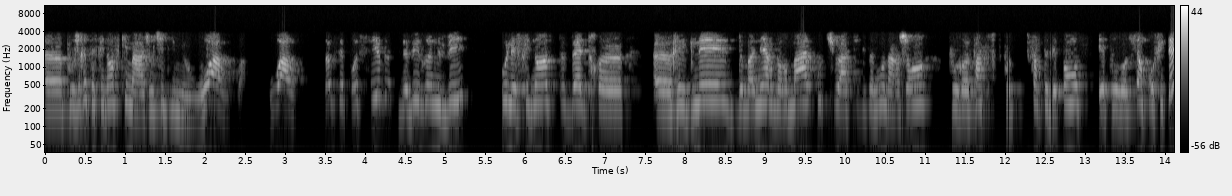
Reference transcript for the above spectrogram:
euh, pour gérer ses finances qui m'a, je me suis dit, mais waouh, waouh. Donc, c'est possible de vivre une vie où les finances peuvent être euh, euh, réglées de manière normale, où tu as suffisamment d'argent pour, faire, pour faire tes dépenses et pour aussi en profiter.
